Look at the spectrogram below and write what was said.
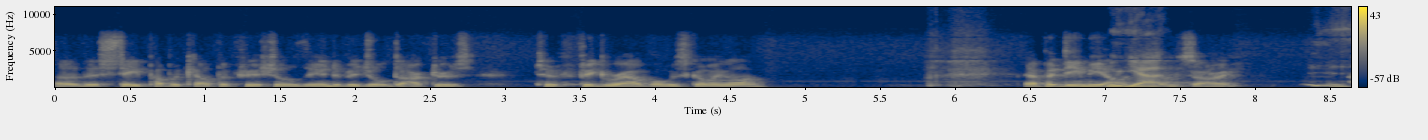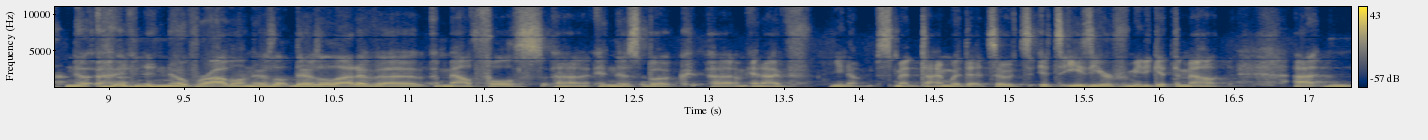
uh, the state public health officials, the individual doctors, to figure out what was going on? Epidemiologists. Yeah. I'm sorry. No, no problem. There's there's a lot of uh, mouthfuls uh, in this book, um, and I've you know spent time with it, so it's it's easier for me to get them out. Uh,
